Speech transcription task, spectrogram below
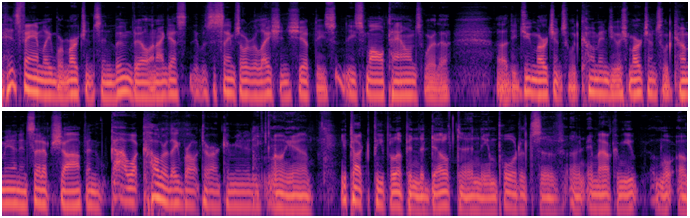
his family were merchants in Booneville, and I guess it was the same sort of relationship. These these small towns where the uh, the Jew merchants would come in, Jewish merchants would come in and set up shop, and God, what color they brought to our community. Oh yeah, you talk to people up in the Delta and the importance of. Uh, and Malcolm, you more, uh,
